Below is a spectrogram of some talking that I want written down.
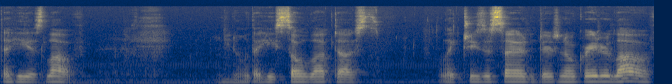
that he is love. You know, that he so loved us. Like Jesus said, there's no greater love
